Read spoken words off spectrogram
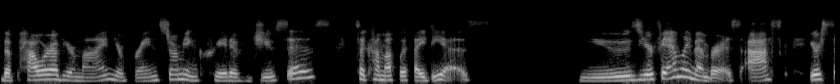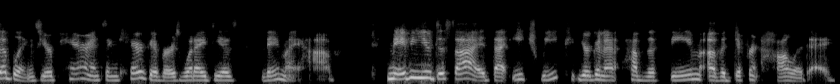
the power of your mind, your brainstorming creative juices to come up with ideas. Use your family members, ask your siblings, your parents, and caregivers what ideas they might have. Maybe you decide that each week you're going to have the theme of a different holiday.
